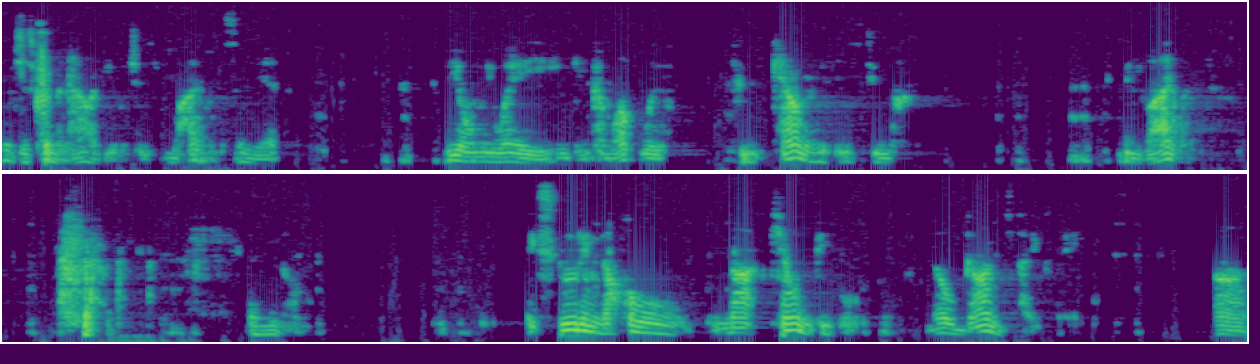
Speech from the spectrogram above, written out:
which is criminality, which is violence, and yet the only way he can come up with to counter it is to be violent. and, you know, excluding the whole not killing people, no guns type thing. Um,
